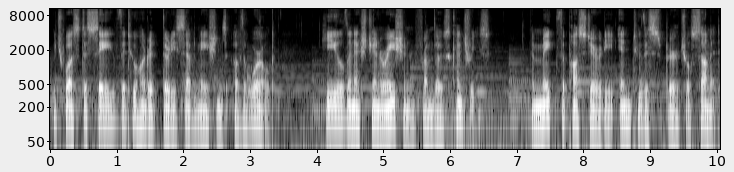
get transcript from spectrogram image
which was to save the 237 nations of the world, heal the next generation from those countries, and make the posterity into the spiritual summit.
